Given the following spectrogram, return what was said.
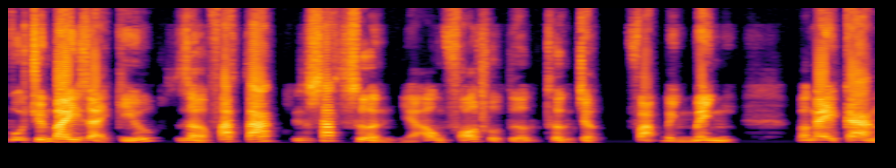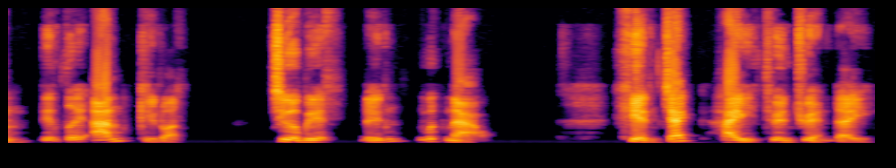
Vụ chuyến bay giải cứu giờ phát tác đến sát sườn nhà ông Phó Thủ tướng Thường trực Phạm Bình Minh và ngày càng tiến tới án kỷ luật, chưa biết đến mức nào. Khiển trách hay thuyên chuyển đây?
